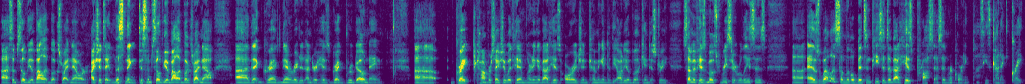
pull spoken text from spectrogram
uh, some Sylvia Violet books right now, or I should say, listening to some Sylvia Violet books right now uh, that Greg narrated under his Greg Boudreaux name. Uh, great conversation with him, learning about his origin coming into the audiobook industry, some of his most recent releases, uh, as well as some little bits and pieces about his process in recording. Plus, he's got a great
